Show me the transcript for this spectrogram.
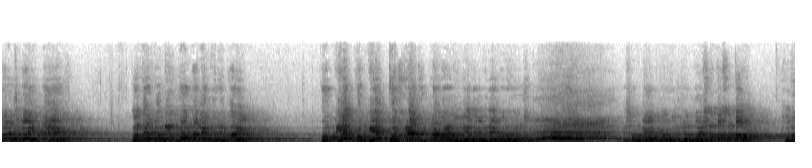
করে হয়েছে। একজন দুজন নয়, শত শত শুধু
